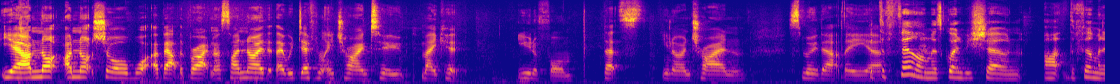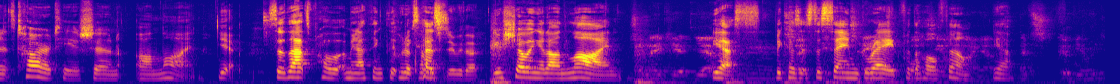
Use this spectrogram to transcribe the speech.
yeah, I'm not. I'm not sure what about the brightness. I know that they were definitely trying to make it uniform. That's you know, and try and smooth out the. Uh, But the film is going to be shown, on, the film in its entirety is shown online. yeah, So that's probably, I mean, I think that could have something to because do with it. you're showing it online, To make it, yeah. yes, because So it's the same grade for the whole film. online, Yeah. That's could be a reason.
